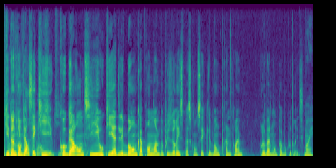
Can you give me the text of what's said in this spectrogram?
qui donne confiance et qui qui- co-garantit ou qui aide les banques à prendre un peu plus de risques parce qu'on sait que les banques prennent quand même globalement pas beaucoup de risques. Oui,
